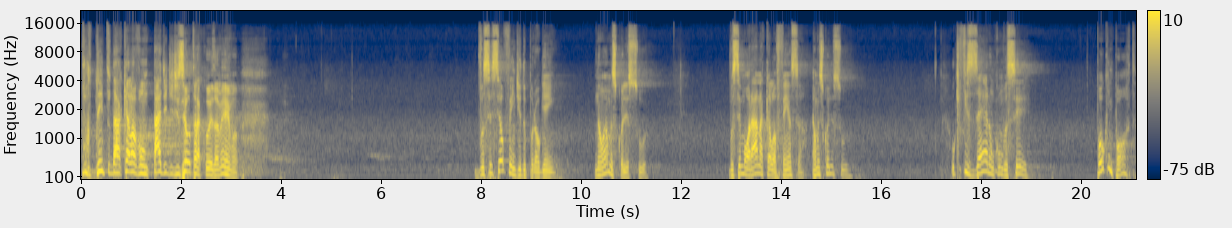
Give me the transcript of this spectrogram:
Por dentro daquela vontade de dizer outra coisa, meu irmão. Você ser ofendido por alguém não é uma escolha sua. Você morar naquela ofensa é uma escolha sua. O que fizeram com você, pouco importa.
